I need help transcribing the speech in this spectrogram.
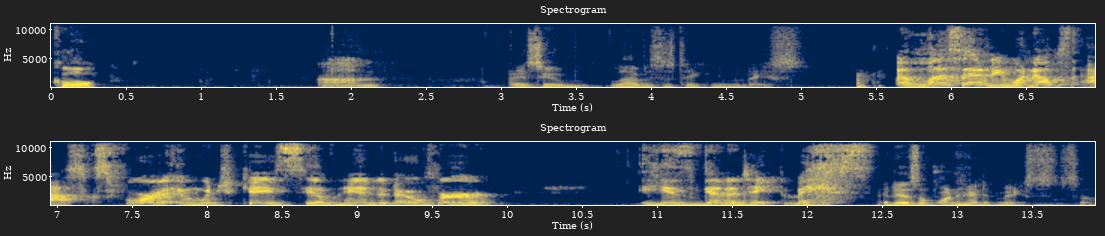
Cool. Um, I assume Lavias is taking the mace. unless anyone else asks for it, in which case he'll hand it over. He's gonna take the mace. It is a one-handed mace, so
